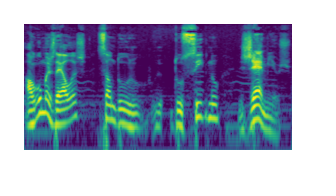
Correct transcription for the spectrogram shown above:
Algumas delas são do, do signo Gêmeos.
